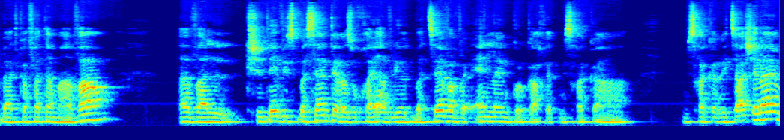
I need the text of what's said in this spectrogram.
בהתקפת המעבר, אבל כשדייוויס בסנטר אז הוא חייב להיות בצבע ואין להם כל כך את משחק ה... משחק הריצה שלהם,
